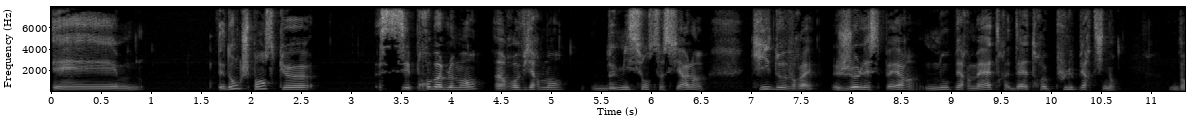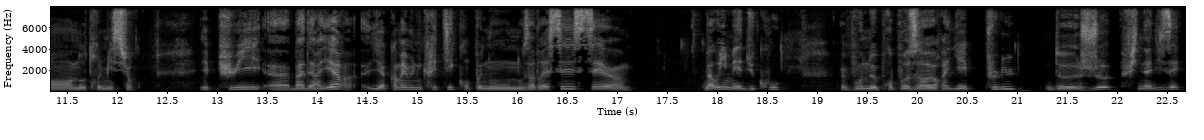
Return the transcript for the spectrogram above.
Et, donc je pense que c'est probablement un revirement de mission sociale qui devrait, je l'espère, nous permettre d'être plus pertinents dans notre mission. Et puis, euh, bah derrière, il y a quand même une critique qu'on peut nous, adresser, c'est, euh, bah oui, mais du coup, vous ne proposeriez plus de jeux finalisés,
